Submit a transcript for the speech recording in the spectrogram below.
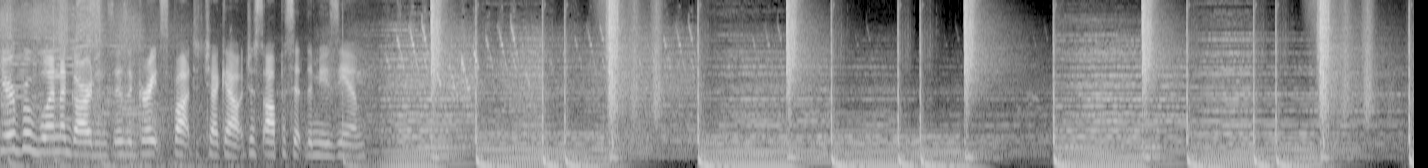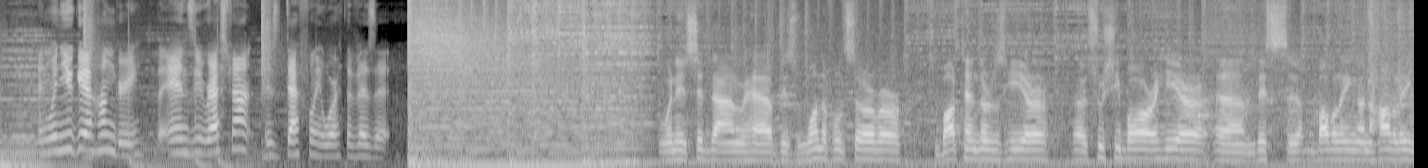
Yerba Buena Gardens is a great spot to check out just opposite the museum. And when you get hungry, the Anzu restaurant is definitely worth a visit. When you sit down, we have this wonderful server, bartenders here, sushi bar here, and this uh, bubbling and huddling.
